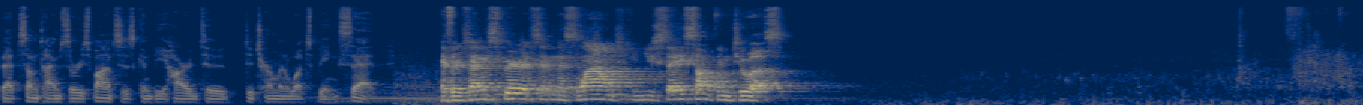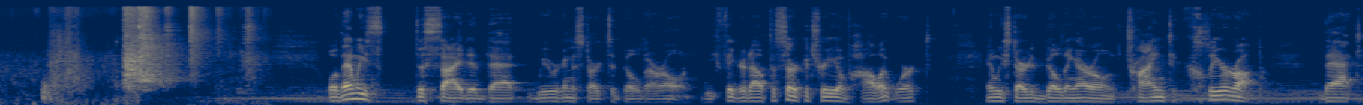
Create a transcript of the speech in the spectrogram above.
that sometimes the responses can be hard to determine what's being said. If there's any spirits in this lounge, can you say something to us? Well, then we decided that we were going to start to build our own. We figured out the circuitry of how it worked and we started building our own, trying to clear up that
